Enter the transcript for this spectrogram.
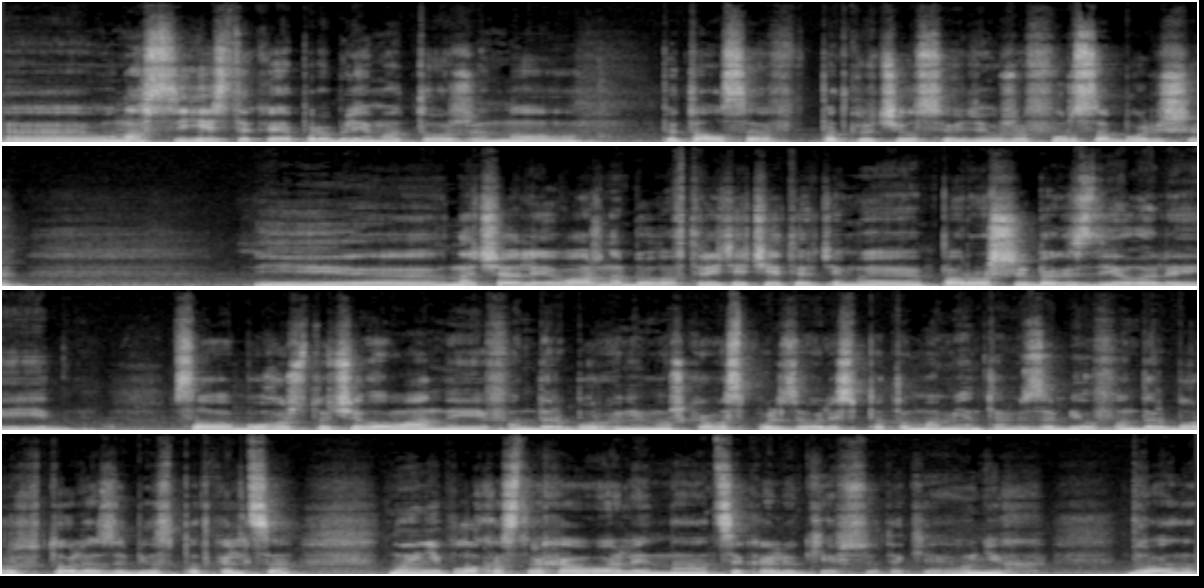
Э, У нас есть такая проблема тоже, но пытался, подключил сегодня уже Фурса больше. И э, вначале важно было в третьей четверти, мы пару ошибок сделали, и слава богу, что Челован и Фандербург немножко воспользовались потом моментом. Забил Фандербург, Толя забил с-под кольца. Ну и неплохо страховали на Цикалюке все-таки. У них два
